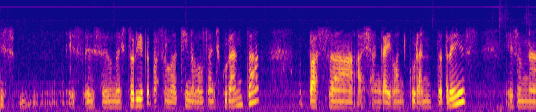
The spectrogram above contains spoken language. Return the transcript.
És, és, és una història que passa a la Xina dels anys 40, passa a Xangai l'any 43, és una,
